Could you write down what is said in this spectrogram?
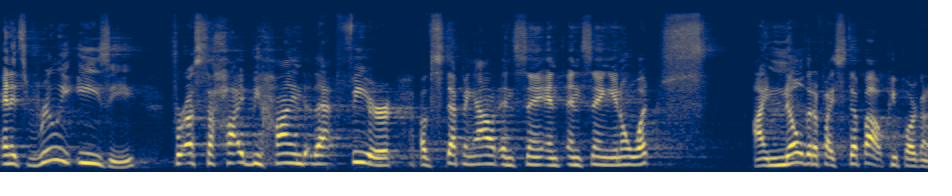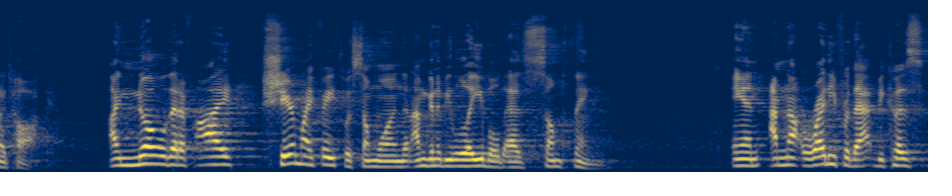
and it's really easy for us to hide behind that fear of stepping out and, say, and, and saying, you know what? I know that if I step out, people are going to talk. I know that if I share my faith with someone, that I'm going to be labeled as something. And I'm not ready for that because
